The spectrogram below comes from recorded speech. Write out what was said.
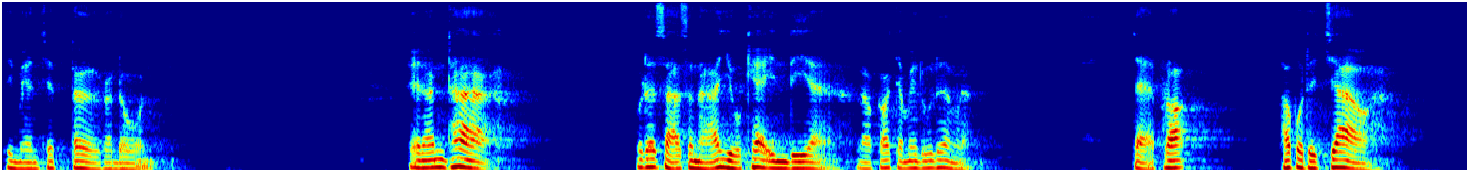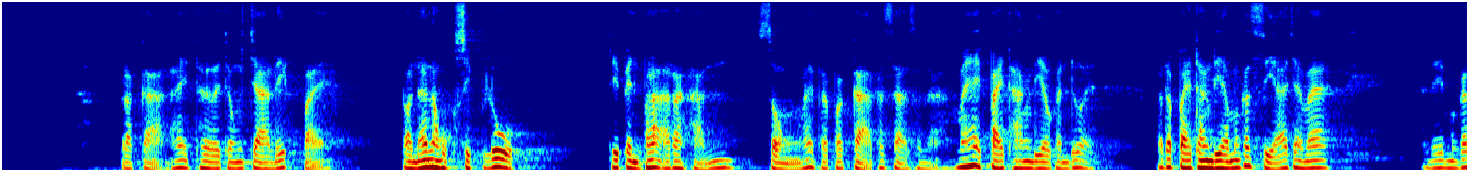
ที่แมนเชสเตอร์ก็โดนดังนั้นถ้าพุทธศาสนาอยู่แค่อินเดีย เราก็จะไม่รู้เรื่องแล้ว แต่เพราะพระพุทธเจ้า ประกาศให้เธอจงจาริกไป ตอนนั้นหกสิบรูป ที่เป็นพระอรหันต์ส่งให้ไปประกาศพระศาสนา ไม่ให้ไปทางเดียวกันด้วยถ้าไปทางเดียวมันก็เสียใช่ไหมอันนี้มันก็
